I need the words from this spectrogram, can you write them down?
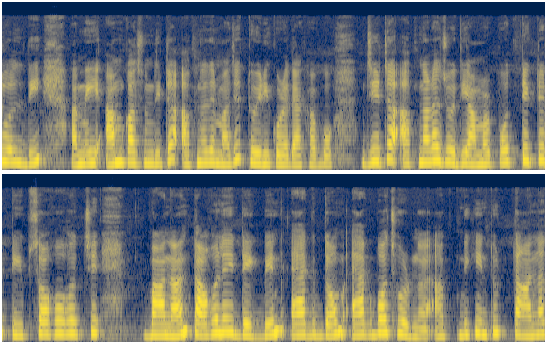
জলদি আমি এই আম কাসুন্দিটা আপনাদের মাঝে তৈরি করে দেখাবো যেটা আপনারা যদি আমার প্রত্যেকটা টিপসহ হচ্ছে বানান, তাহলেই দেখবেন একদম এক বছর নয়, আপনি কিন্তু টানা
